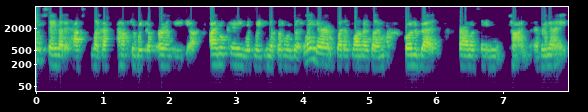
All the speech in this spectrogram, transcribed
to say that it has like I have to wake up early. Yeah, I'm okay with waking up a little bit later, but as long as I'm going to bed around the same time every night,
